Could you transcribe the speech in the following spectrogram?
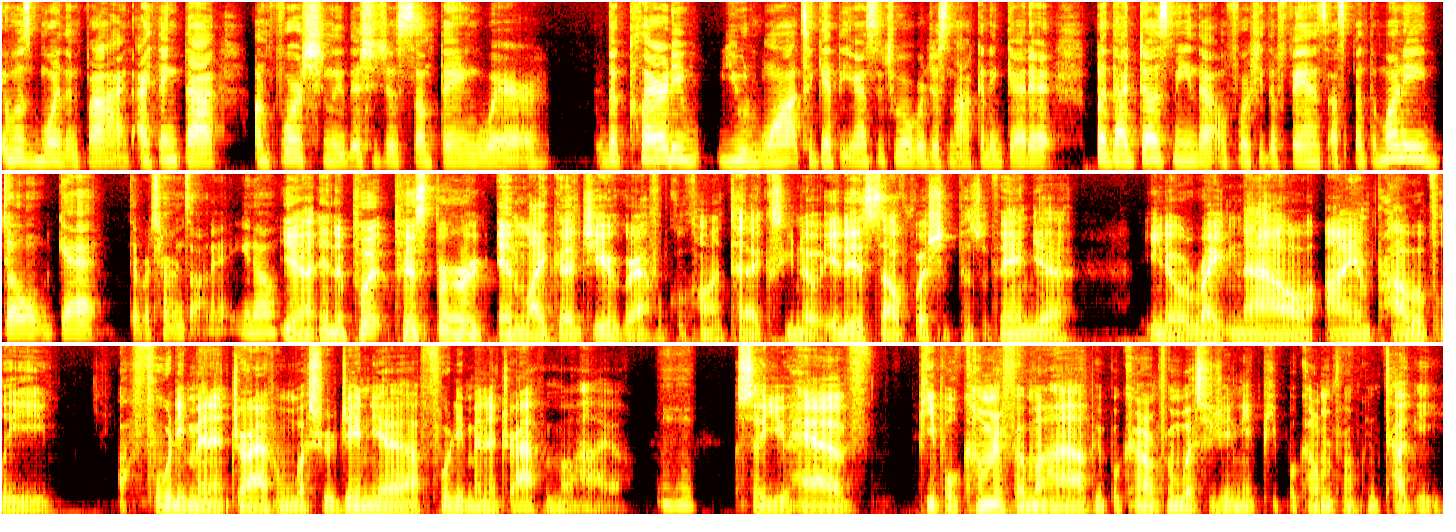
it was more than fine. I think that unfortunately, this is just something where the clarity you'd want to get the answer to it, we're just not going to get it. But that does mean that unfortunately, the fans that spent the money don't get the returns on it, you know? Yeah, and to put Pittsburgh in like a geographical context, you know, it is southwestern Pennsylvania. You know, right now I am probably a 40 minute drive from West Virginia, a 40 minute drive from Ohio. Mhm. So you have people coming from Ohio, people coming from West Virginia, people coming from Kentucky,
